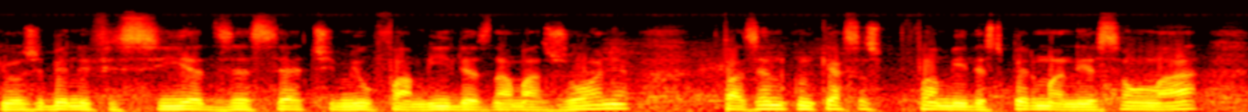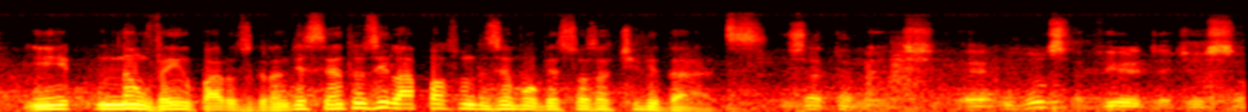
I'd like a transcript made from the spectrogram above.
que hoje beneficia 17 mil famílias na Amazônia, fazendo com que essas famílias permaneçam lá e não venham para os grandes centros e lá possam desenvolver suas atividades. Exatamente. É, o Bolsa Verde, Adilson,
